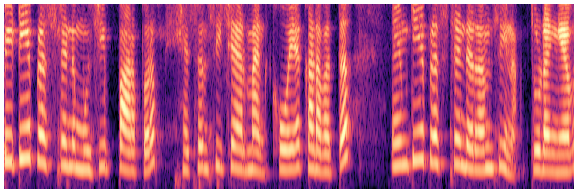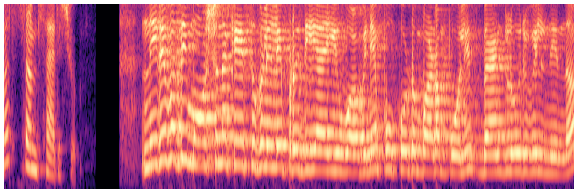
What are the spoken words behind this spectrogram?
P T A president Mujeeb Parappuram S M C chairman Koya Kadavath M T A president Ramsina തുടങ്ങിയവർ സംസാരിച്ചു. നിരവധി മോഷണ കേസുകളിലെ പ്രതിയായ യുവാവിനെ പൂക്കോട്ടുംപാടം പോലീസ് ബാംഗ്ലൂരുവിൽ നിന്ന്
